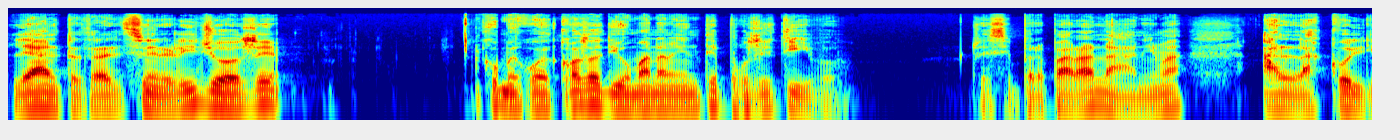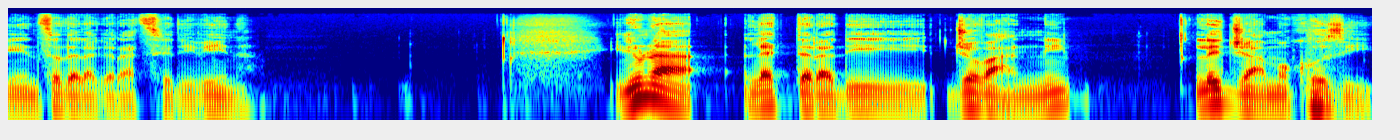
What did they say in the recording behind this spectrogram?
le altre tradizioni religiose come qualcosa di umanamente positivo, cioè si prepara l'anima all'accoglienza della grazia divina. In una lettera di Giovanni leggiamo così.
